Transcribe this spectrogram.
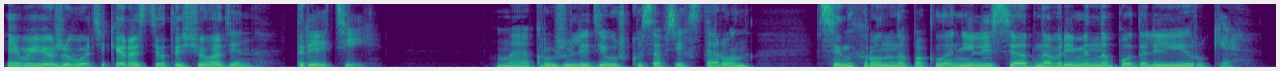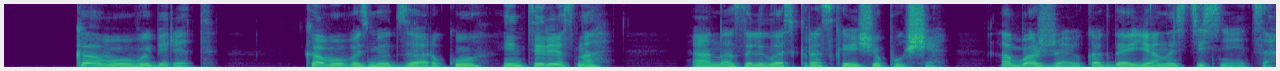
И в ее животике растет еще один, третий. Мы окружили девушку со всех сторон, синхронно поклонились и одновременно подали ей руки. Кого выберет? Кого возьмет за руку, интересно? Она залилась краской еще пуще. Обожаю, когда Яна стесняется.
